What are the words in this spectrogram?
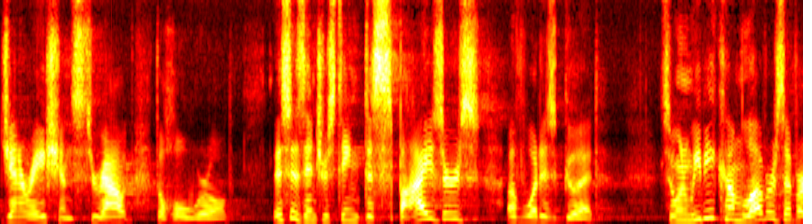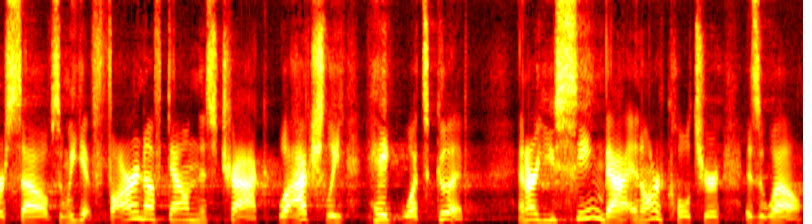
generations throughout the whole world. This is interesting. Despisers of what is good. So when we become lovers of ourselves and we get far enough down this track, we'll actually hate what's good. And are you seeing that in our culture as well?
